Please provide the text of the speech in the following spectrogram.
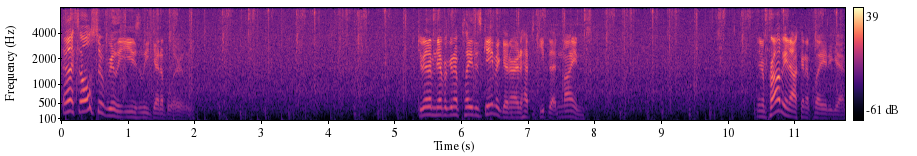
That's also really easily gettable early. Too bad I'm never going to play this game again, or I'd have to keep that in mind. And I'm probably not going to play it again.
